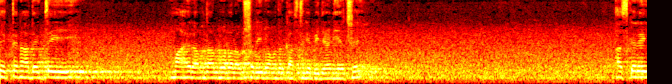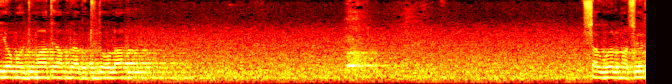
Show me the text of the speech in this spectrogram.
দেখতে না দেখতেই মাহের রমদান মোবারক শরীফ আমাদের কাছ থেকে বিদায় নিয়েছে। আজকের এই ইয়মল জুমাতে আমরা একত্রিত হলাম। শাওয়াল মাসের,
